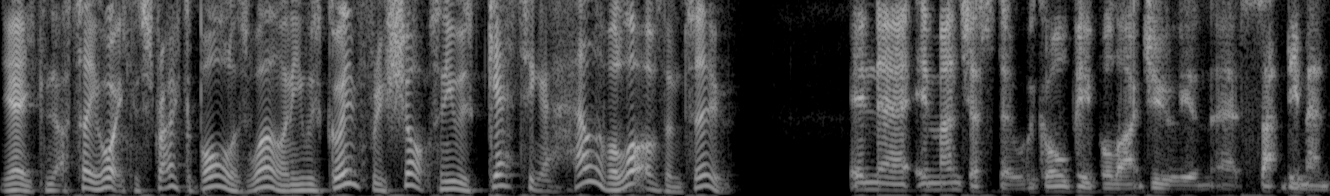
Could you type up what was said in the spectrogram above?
Yeah, you can. I tell you what, he can strike a ball as well, and he was going for his shots, and he was getting a hell of a lot of them too. In uh, in Manchester, we call people like Julian uh, Saturday men.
